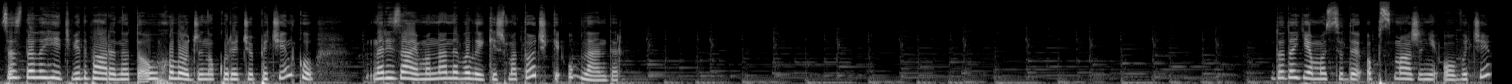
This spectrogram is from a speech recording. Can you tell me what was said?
Заздалегідь відварену та охолоджену курячу печінку нарізаємо на невеликі шматочки у блендер. Додаємо сюди обсмажені овочі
